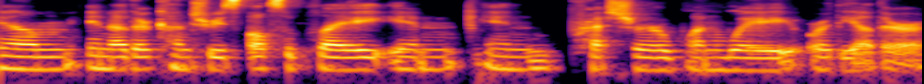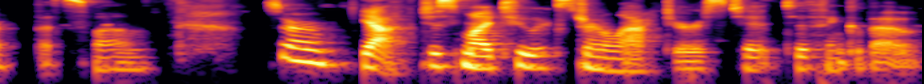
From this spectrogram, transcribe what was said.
um, in other countries also play in in pressure one way or the other? That's um, so yeah, just my two external actors to to think about.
